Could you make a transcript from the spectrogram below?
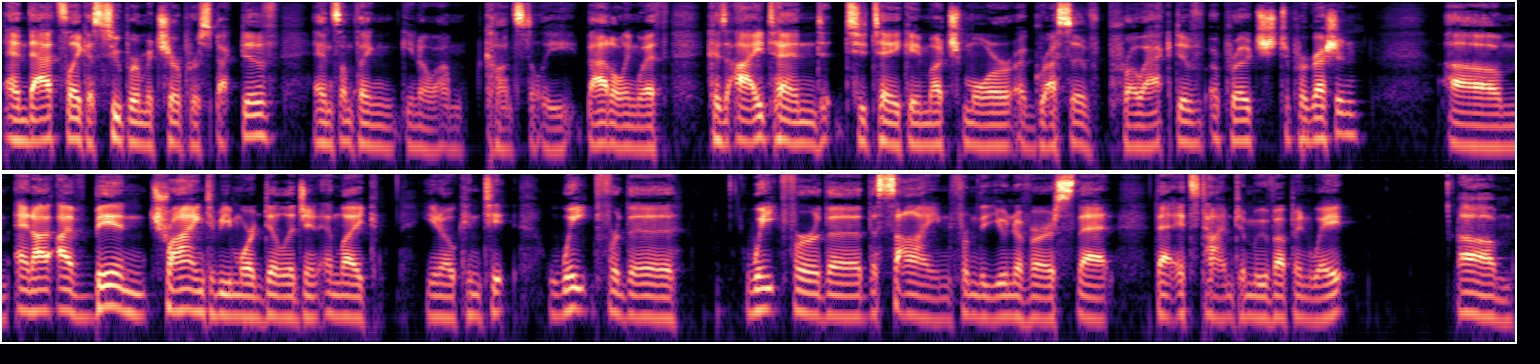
and that's like a super mature perspective and something, you know, I'm constantly battling with because I tend to take a much more aggressive, proactive approach to progression. Um, and I, have been trying to be more diligent and like, you know, conti- wait for the, wait for the, the sign from the universe that, that it's time to move up in weight. Um,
